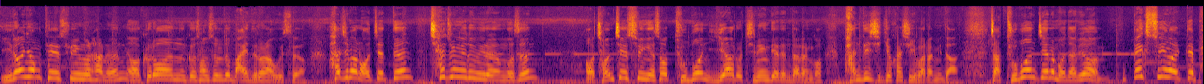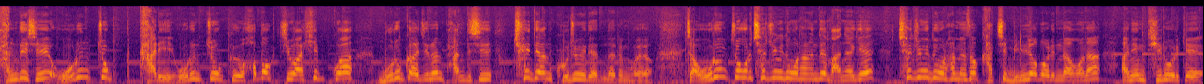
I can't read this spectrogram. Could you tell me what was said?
이런 형태의 스윙을 하는 어, 그런 그 선수들도 많이 늘어나고 있어요. 하지만 어쨌든 체중 이동이라는 것은 어, 전체 스윙에서 두 번 이하로 진행돼야 된다는 거 반드시 기억하시기 바랍니다. 자, 두 번째는 뭐냐면 백스윙 할 때 반드시 오른쪽 다리, 오른쪽 그 허벅지와 힙과 무릎까지는 반드시 최대한 고정이 돼야 된다는 거예요. 자, 오른쪽으로 체중 이동을 하는데 만약에 체중 이동을 하면서 같이 밀려버린다거나 아니면 뒤로 이렇게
